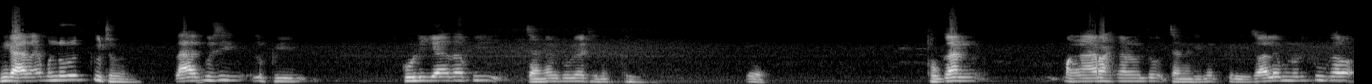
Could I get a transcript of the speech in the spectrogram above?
enggak lah menurutku don lah aku sih lebih kuliah tapi jangan kuliah di negeri Loh. bukan mengarahkan untuk jangan di negeri soalnya menurutku kalau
